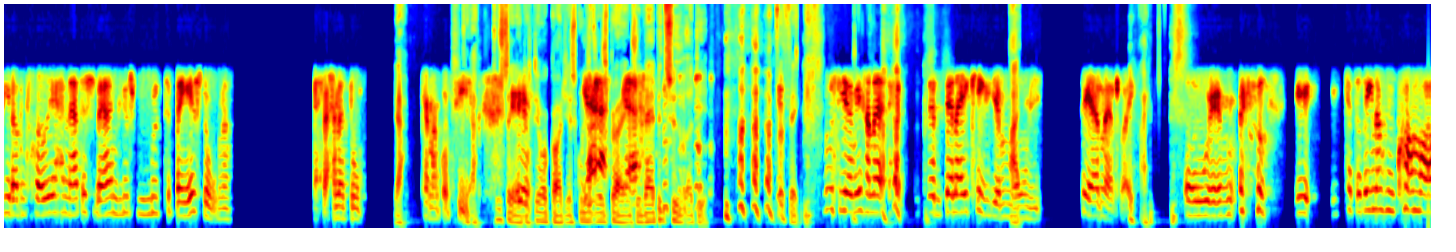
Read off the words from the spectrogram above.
Peter den 3. han er desværre en lille smule tilbagestående. Altså, han er dum. Ja. Kan man godt sige. Ja, du sagde det. Det var godt. Jeg skulle lige ja, at spørge ind ja. til, hvad betyder det? Perfekt. Nu siger vi, han er, den, den er ikke helt hjemme oveni. Det er den altså ikke. Nej. Og øh, øh, Katarina, hun kommer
